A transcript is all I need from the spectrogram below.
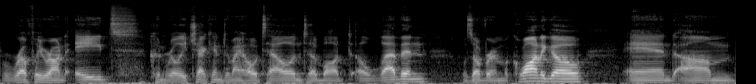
roughly around eight. Couldn't really check into my hotel until about eleven. Was over in Mukwonago, and um,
